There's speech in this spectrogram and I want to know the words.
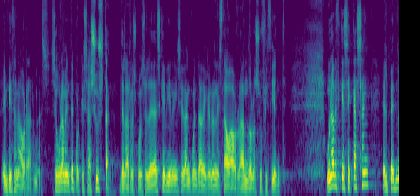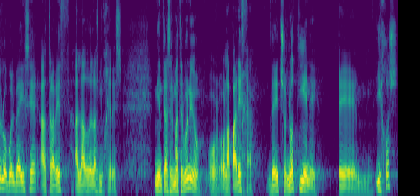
empiezan a ahorrar más. Seguramente porque se asustan de las responsabilidades que vienen y se dan cuenta de que no han estado ahorrando lo suficiente. Una vez que se casan, el péndulo vuelve a irse otra vez al lado de las mujeres. Mientras el matrimonio o, la pareja, de hecho, no tiene eh, hijos,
